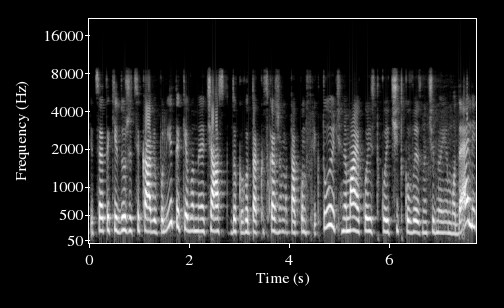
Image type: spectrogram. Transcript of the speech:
І це такі дуже цікаві політики. Вони часто до кого так, скажімо так, конфліктують. Немає якоїсь такої чітко визначеної моделі.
